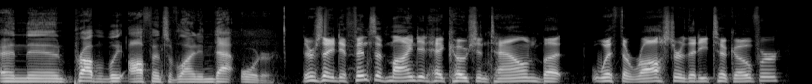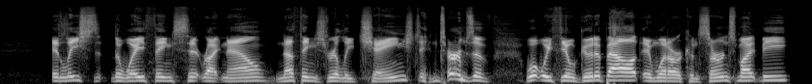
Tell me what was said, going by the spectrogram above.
and then probably offensive line in that order. There's a defensive minded head coach in town, but with the roster that he took over, at least the way things sit right now, nothing's really changed in terms of what we feel good about and what our concerns might be.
